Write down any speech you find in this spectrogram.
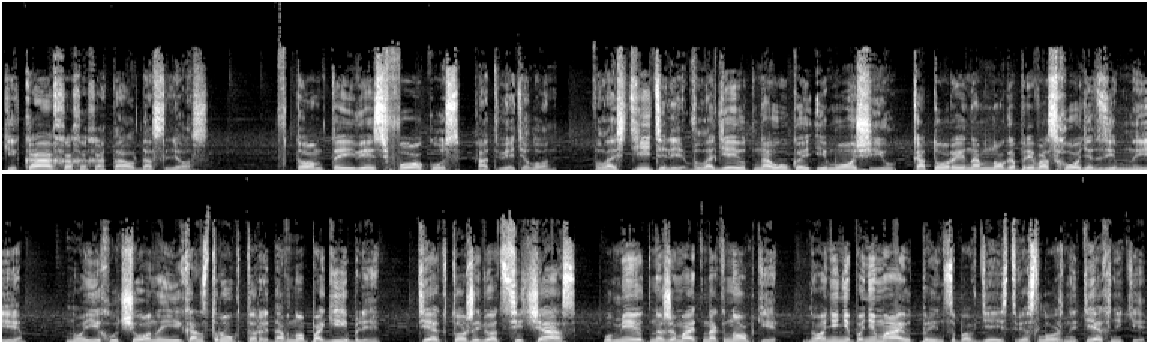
Кикаха хохотал до слез. «В том-то и весь фокус», — ответил он. Властители владеют наукой и мощью, которые намного превосходят земные. Но их ученые и конструкторы давно погибли. Те, кто живет сейчас, умеют нажимать на кнопки, но они не понимают принципов действия сложной техники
